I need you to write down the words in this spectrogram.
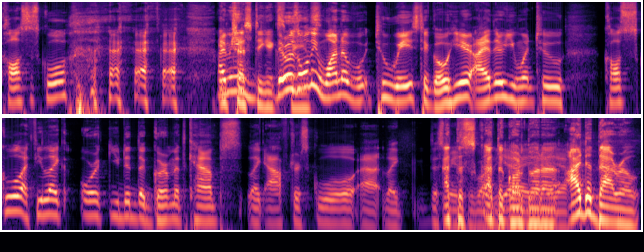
Khalsa school. I mean, Interesting there was only one of two ways to go here. Either you went to Khalsa school, I feel like, or you did the Gurmat camps like after school at like this at the place sc- as well. at the Yeah, yeah, Gurdwara. yeah. I did that route.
